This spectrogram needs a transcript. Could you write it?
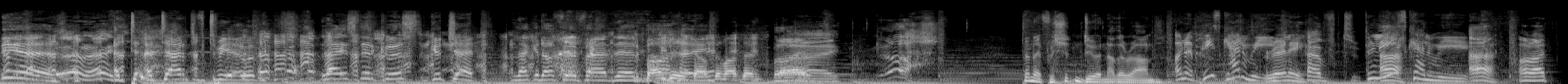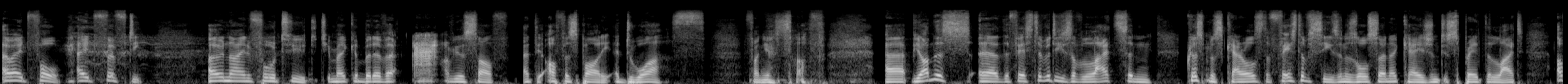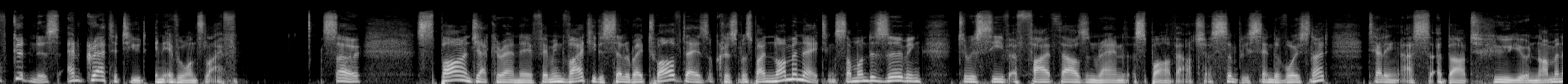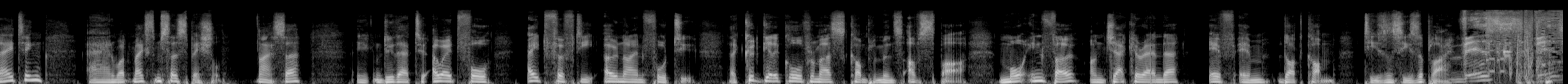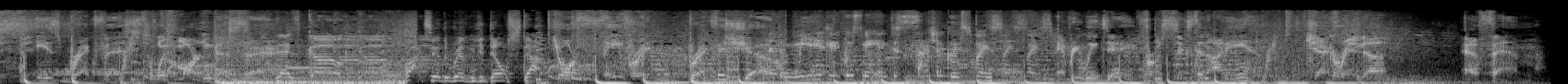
Yeah. All right. A, t- a tart of twee. Eh, Luister, Koos. Good chat. Lekker dag vir jou verder. Dankie, Bye. dankie Martin. Bye. Don't know if we shouldn't do another round. Oh no, please can we? Really? Have to. Please Ah. can we? Ah, all right. 084 850 0942. Did you make a bit of a ah of yourself at the office party? A dwas from yourself. Uh, beyond this, uh, the festivities of lights and Christmas carols, the festive season is also an occasion to spread the light of goodness and gratitude in everyone's life. So, SPAR and Jacaranda FM invite you to celebrate 12 days of Christmas by nominating someone deserving to receive a 5,000 Rand SPAR voucher. Simply send a voice note telling us about who you're nominating and what makes them so special. Nice, huh? You can do that to 084 850 0942. They could get a call from us, compliments of SPAR. More info on jacarandafm.com. T's and C's apply. This, this is breakfast with Martin Bester. Let's go. Rock to the rhythm, you don't stop. Your favorite breakfast show. It immediately puts me into such a good space. Every weekday from 6 to 9 a.m. Jacaranda FM.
